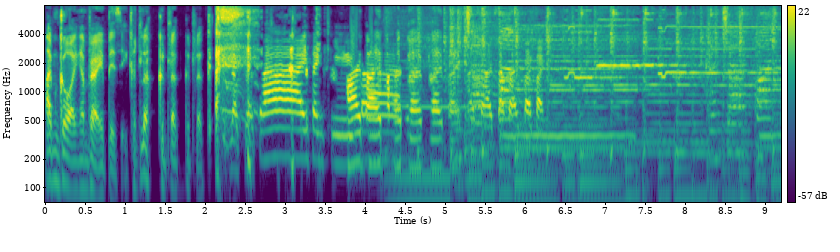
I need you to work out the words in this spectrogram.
I'm going. I'm very busy. Good luck. Good luck. Good luck. Good luck, guys. Bye. Thank you. bye, bye, bye, bye, bye, bye. Bye. Bye. Bye. Bye. Bye. Kinds of fun.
